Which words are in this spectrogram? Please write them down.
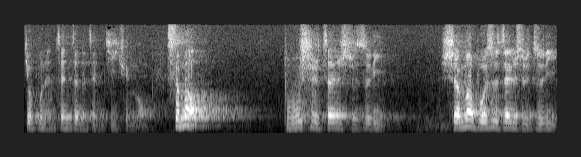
就不能真正的整济群盟。什么不是真实之力？什么不是真实之力？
